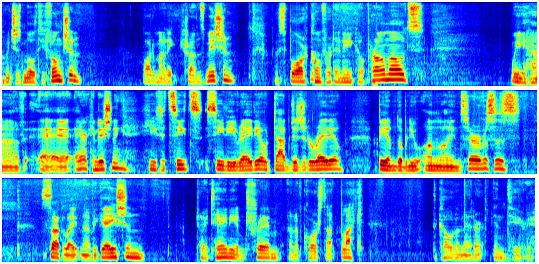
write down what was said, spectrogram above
which is multifunction automatic transmission with sport comfort and eco pro modes. We have uh, air conditioning heated seats cd radio dab digital radio bmw online services satellite navigation titanium trim and of course that black dakota leather interior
